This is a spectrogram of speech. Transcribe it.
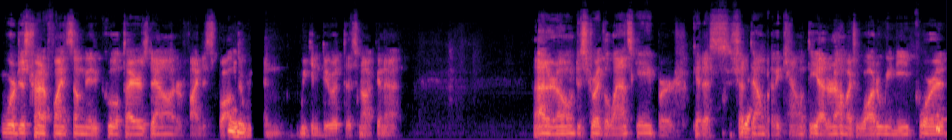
We're just trying to find something to cool tires down, or find a spot Mm-hmm. that we can we can do it. That's not gonna, I don't know, destroy the landscape or get us shut Yeah. down by the county. I don't know how much water we need for it,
